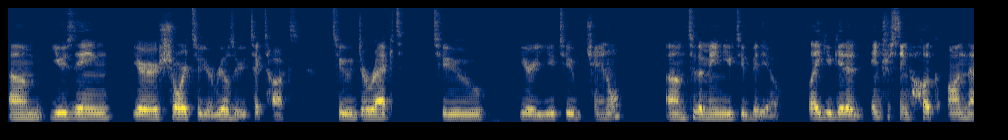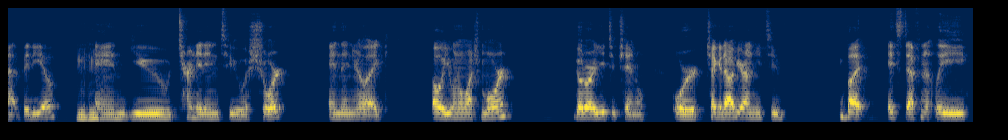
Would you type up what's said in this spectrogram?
um, using your shorts or your reels or your TikToks to direct to your YouTube channel um, to the main YouTube video. Like you get an interesting hook on that video mm-hmm. and you turn it into a short, and then you're like, oh, you want to watch more? go to our YouTube channel or check it out here on YouTube. But it's definitely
